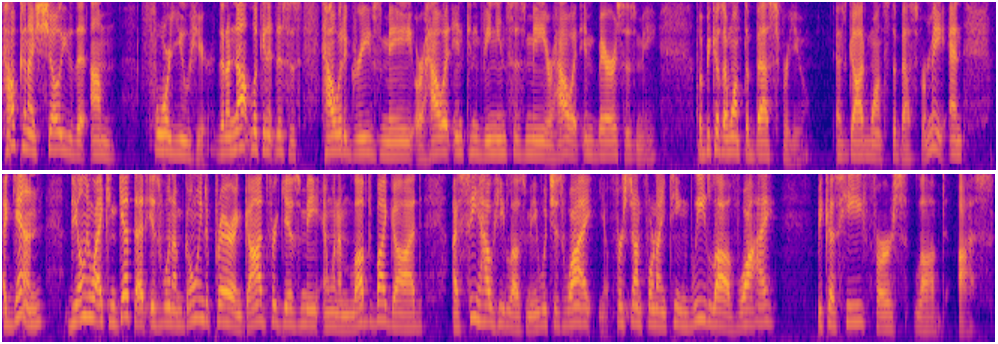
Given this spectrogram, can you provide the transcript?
how can I show you that I'm for you here? That I'm not looking at this as how it aggrieves me or how it inconveniences me or how it embarrasses me, but because I want the best for you. As God wants the best for me. And again, the only way I can get that is when I'm going to prayer and God forgives me, and when I'm loved by God, I see how He loves me, which is why, you know, 1 John 4 19, we love. Why? because he first loved us.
